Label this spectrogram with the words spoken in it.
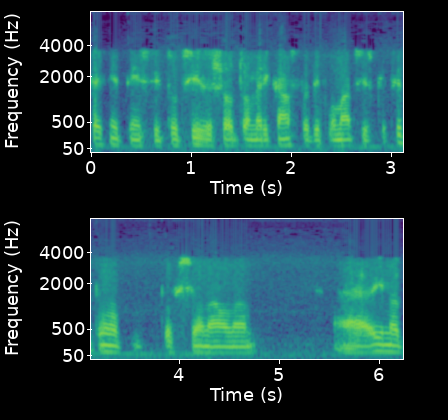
техните институции, защото американската дипломация е изключително професионална. Имат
